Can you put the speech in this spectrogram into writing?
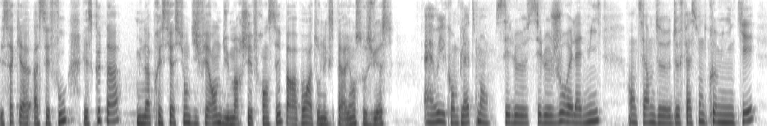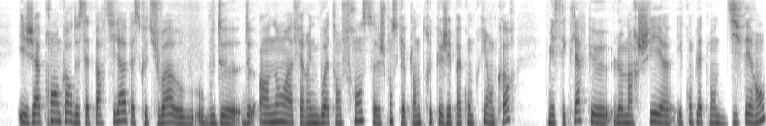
Et ça qui est assez fou. Est-ce que tu as une appréciation différente du marché français par rapport à ton expérience aux US Ah oui, complètement. C'est le, c'est le jour et la nuit en termes de, façon de communiquer. Et j'apprends encore de cette partie-là parce que tu vois, au, bout de, de, un an à faire une boîte en France, je pense qu'il y a plein de trucs que j'ai pas compris encore. Mais c'est clair que le marché euh, est complètement différent.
